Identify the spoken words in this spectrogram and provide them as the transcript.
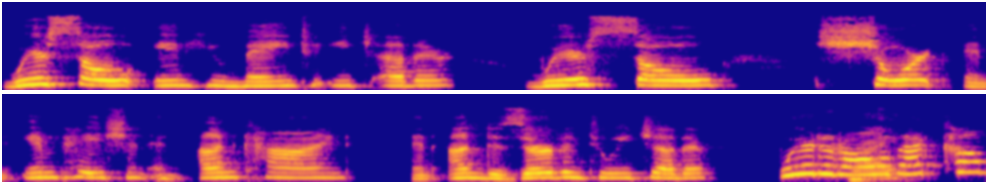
We're so inhumane to each other. We're so short and impatient and unkind and undeserving to each other. Where did all Right. that come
